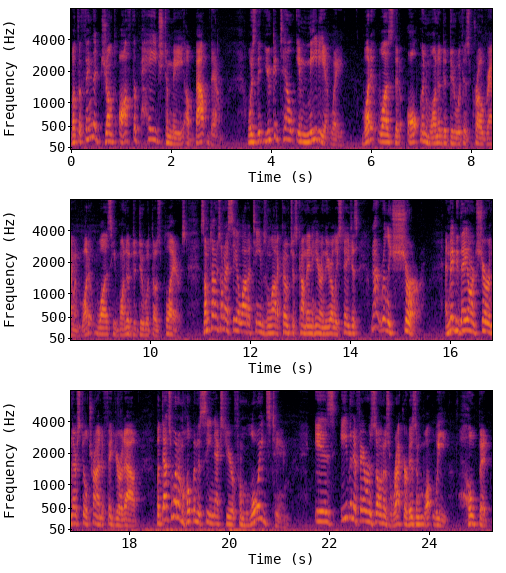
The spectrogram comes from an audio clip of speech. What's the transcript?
But the thing that jumped off the page to me about them was that you could tell immediately what it was that Altman wanted to do with his program and what it was he wanted to do with those players. Sometimes when I see a lot of teams and a lot of coaches come in here in the early stages, I'm not really sure. And maybe they aren't sure and they're still trying to figure it out. But that's what I'm hoping to see next year from Lloyd's team is even if Arizona's record isn't what we hope it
